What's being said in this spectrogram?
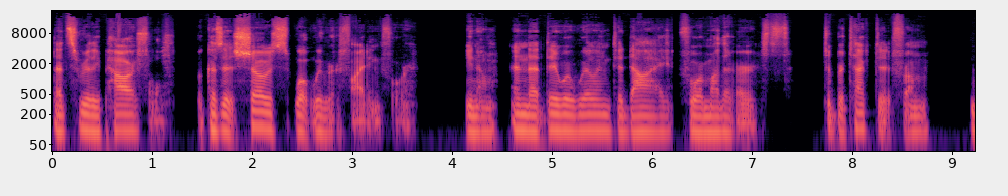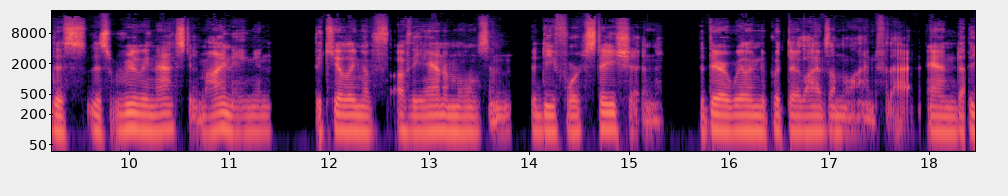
that's really powerful because it shows what we were fighting for, you know, and that they were willing to die for Mother Earth to protect it from this this really nasty mining and the killing of of the animals and the deforestation that they're willing to put their lives on the line for that. And uh, the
